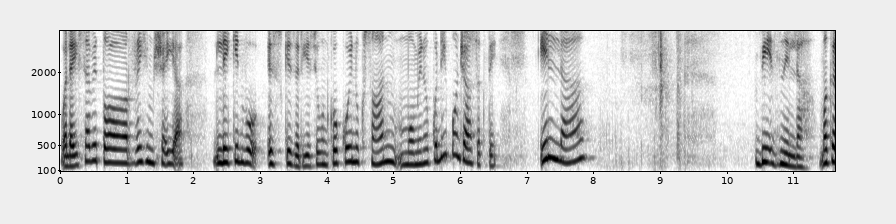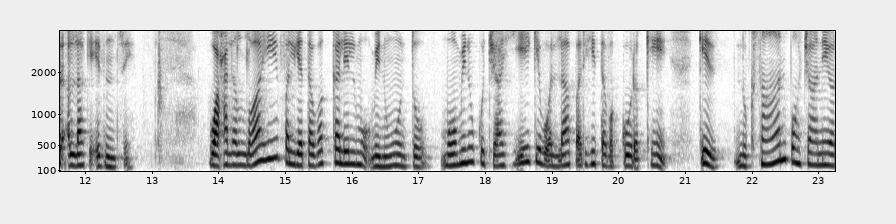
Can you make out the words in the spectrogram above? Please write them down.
وَلَيْسَ بِطَارِّهِمْ شَيْئًا۔ لیکن وہ اس کے ذریعے سے ان کو کوئی نقصان مومنوں کو نہیں پہنچا سکتے۔ اللہ بِإِذْنِ اللہ مگر اللہ کے اذن سے۔ وَعَلَى اللَّهِ فَلْيَتَوَكَّلِ الْمُؤْمِنُونَ۔ تو مومنوں کو چاہیے کہ وہ اللہ پر ہی توقع رکھیں کہ نقصان پہنچانے اور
